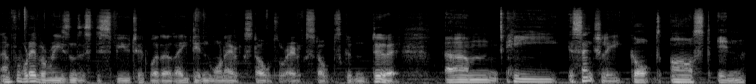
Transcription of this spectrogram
and for whatever reasons, it's disputed whether they didn't want Eric Stoltz or Eric Stoltz couldn't do it um, he essentially got asked in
